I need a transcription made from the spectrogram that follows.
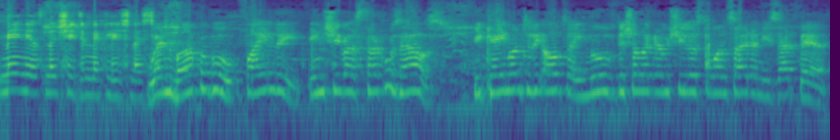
менее значительных личностях? when Mahaprabhu finally in Shiva's Thakur's house, he came onto the altar, he moved the Shalagram Shilas to one side and he sat there.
